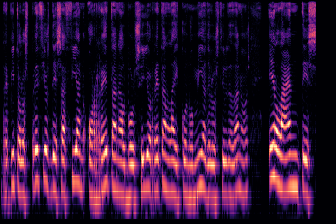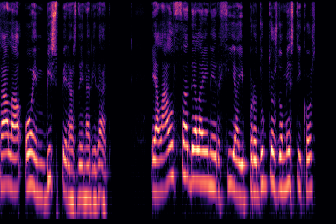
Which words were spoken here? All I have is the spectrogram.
Repito, los precios desafían o retan al bolsillo, retan la economía de los ciudadanos en la antesala o en vísperas de Navidad. El alza de la energía y productos domésticos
